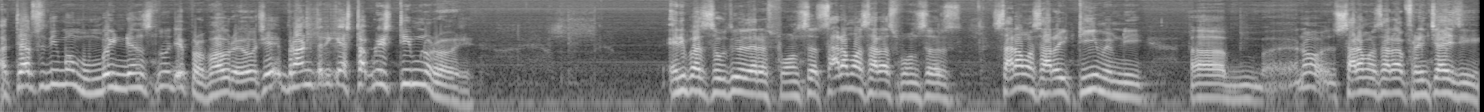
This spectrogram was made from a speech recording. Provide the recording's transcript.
અત્યાર સુધીમાં મુંબઈ ઇન્ડિયન્સનો જે પ્રભાવ રહ્યો છે, એ બ્રાન્ડ તરીકે એસ્ટાબ્લિશ ટીમનો રહ્યો છે. એની પાસે સૌથી વધારે સ્પોન્સર સારામાં સારા સ્પોન્સર્સ સારામાં સારી ટીમ એમની નો સારામાં સારા ફ્રેન્ચાઇઝી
